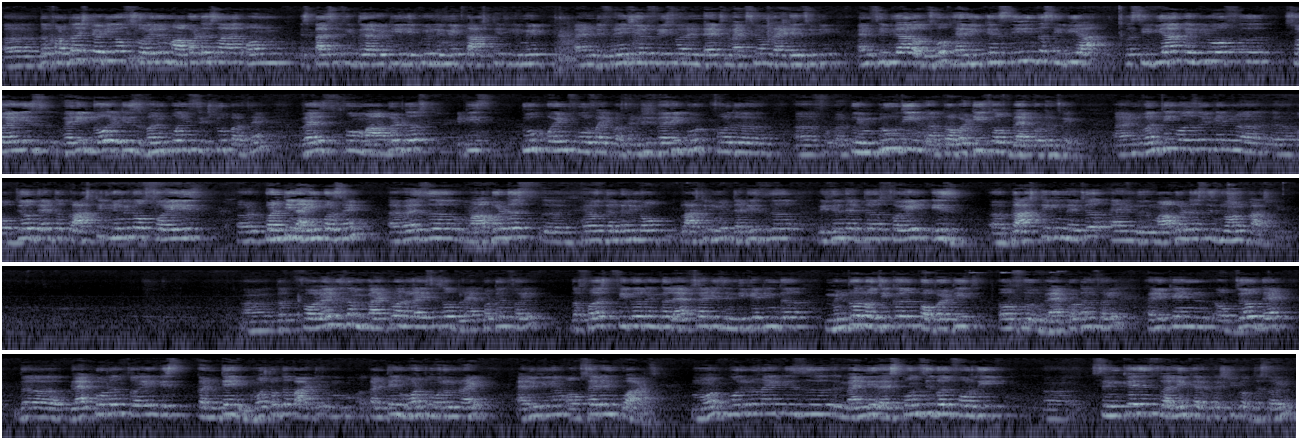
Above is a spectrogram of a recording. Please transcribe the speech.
Uh, the further study of soil and dust are on specific gravity, liquid limit, plastic limit, and differential free swell index, maximum dry density, and CBR also. Here you can see in the CBR, the CBR value of uh, soil is very low, it is 1.62 percent, whereas for marble dust it is 2.45 percent. It is very good for the uh, for, to improve the uh, properties of black cotton soil. And one thing also you can uh, uh, observe that the plastic limit of soil is uh, 29 percent uh, whereas uh, marble dust uh, have generally no plastic limit. That is the reason that the soil is uh, plastic in nature and marble dust is non-plastic. Uh, the following is the microanalysis of black cotton soil. The first figure in the left side is indicating the mineralogical properties of black cotton soil. Here you can observe that the black cotton soil is contain most of the part contain montmorillonite, aluminum oxide and quartz. Montmorillonite is uh, mainly responsible for the uh, shrinkage and swelling characteristic of the soil.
